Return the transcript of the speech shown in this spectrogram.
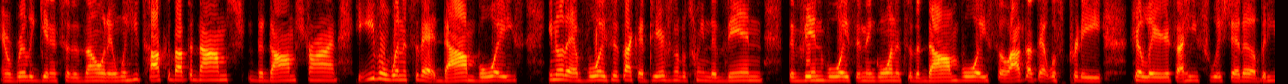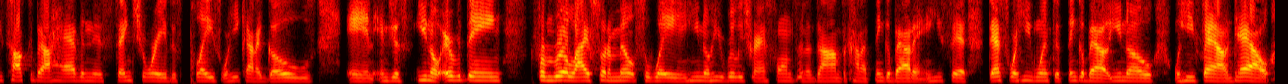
and really get into the zone. And when he talked about the Dom the Dom Shrine, he even went into that Dom Dom voice. You know that voice. It's like a difference between the Vin, the Vin voice, and then going into the Dom voice. So I thought that was pretty hilarious how he switched that up. But he talked about having this sanctuary, this place where he kind of goes and and just you know everything from real life sort of melts away, and you know he really transforms into Dom to kind of think about it. And he said that's where he went to think about you know when he found out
